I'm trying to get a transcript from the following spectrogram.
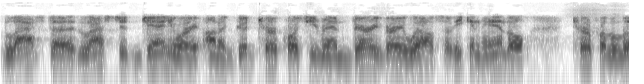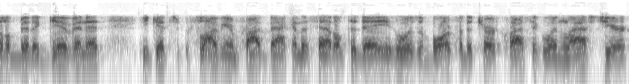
last uh, last January on a good turf course, he ran very very well. So he can handle turf with a little bit of give in it. He gets Flavien Prat back in the saddle today, who was aboard for the Turf Classic win last year.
